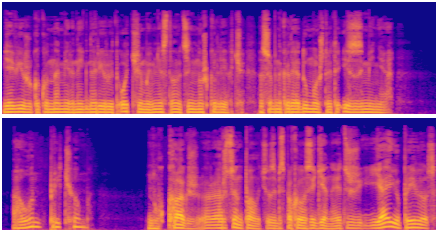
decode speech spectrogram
Я вижу, как он намеренно игнорирует отчима, и мне становится немножко легче, особенно когда я думаю, что это из-за меня. А он при чем? «Ну как же, Арсен Павлович», — забеспокоился Гена, — «это же я ее привез».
